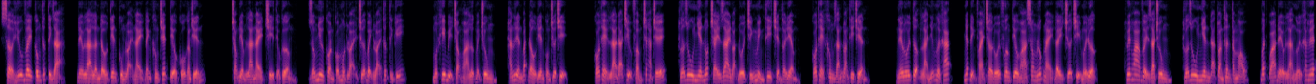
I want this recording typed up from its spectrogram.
Sở hữu vây công thức tình giả, đều là lần đầu tiên cùng loại này đánh không chết tiểu cố gắng chiến trọng điểm là này chỉ tiểu cường, giống như còn có một loại chữa bệnh loại thức tỉnh kỹ. Một khi bị trọng hỏa lực mệnh trung, hắn liền bắt đầu điên cuồng chữa trị. Có thể là đã chịu phẩm chất hạn chế, hứa du nhiên đốt cháy giai đoạn đối chính mình thi triển thời điểm, có thể không gián đoạn thi triển. Nếu đối tượng là những người khác, nhất định phải chờ đối phương tiêu hóa xong lúc này đây chữa trị mới được. Huyết hoa vẩy ra chung, hứa du nhiên đã toàn thân tắm máu, bất quá đều là người khác huyết.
